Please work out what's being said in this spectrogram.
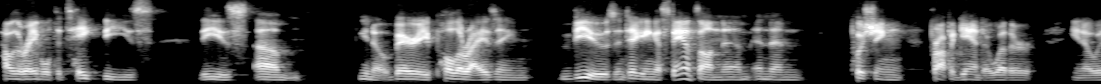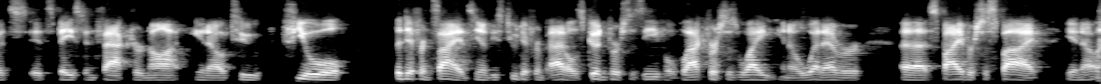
how they're able to take these these um, you know very polarizing views and taking a stance on them and then pushing propaganda whether you know it's it's based in fact or not you know to fuel the different sides you know these two different battles good versus evil black versus white you know whatever uh, spy versus spy you know?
